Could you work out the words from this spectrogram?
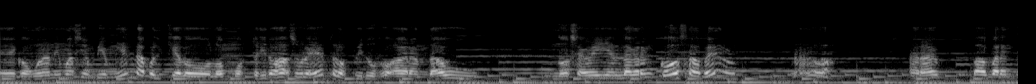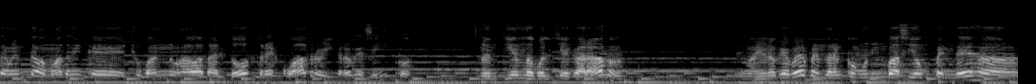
Eh, con una animación bien mierda, porque los monstruitos azules estos, los pitujos agrandados, no se veían la gran cosa, pero nada. Ahora aparentemente vamos a tener que chuparnos Avatar 2, 3, 4 y creo que 5. No entiendo por qué carajo. Me imagino que pues vendrán como una invasión pendeja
